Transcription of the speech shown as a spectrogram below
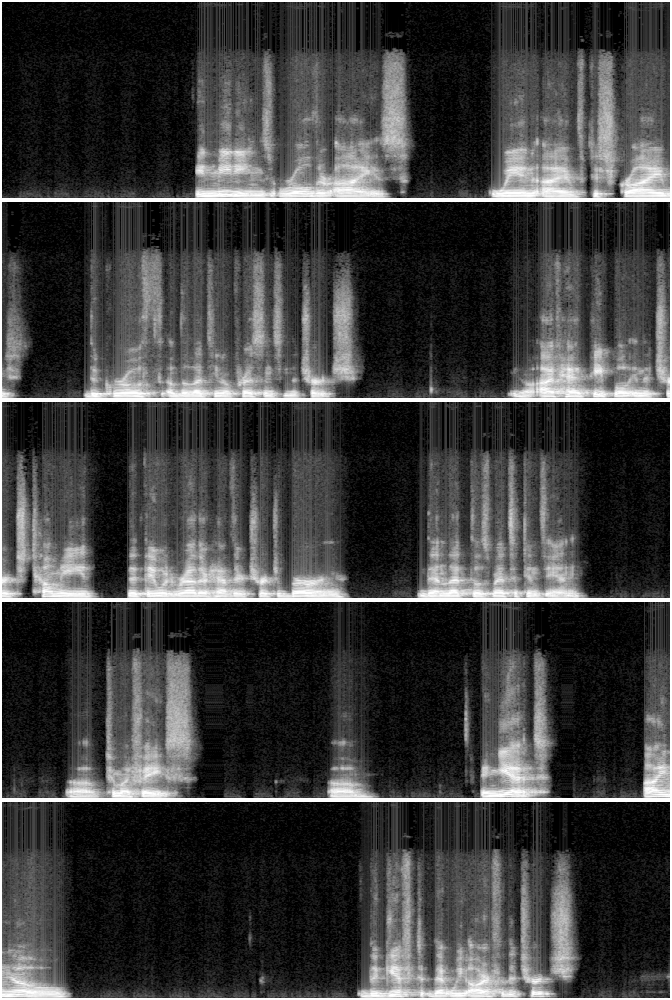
in meetings roll their eyes when I've described the growth of the Latino presence in the church you know, I've had people in the church tell me that they would rather have their church burn than let those Mexicans in uh, to my face. Um, and yet, I know the gift that we are for the church.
